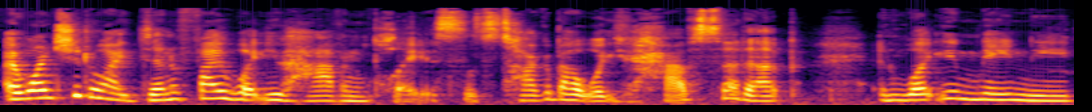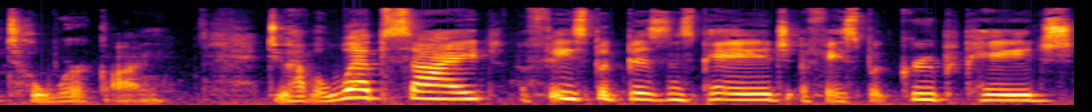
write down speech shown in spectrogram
I want you to identify what you have in place. Let's talk about what you have set up and what you may need to work on. Do you have a website, a Facebook business page, a Facebook group page?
